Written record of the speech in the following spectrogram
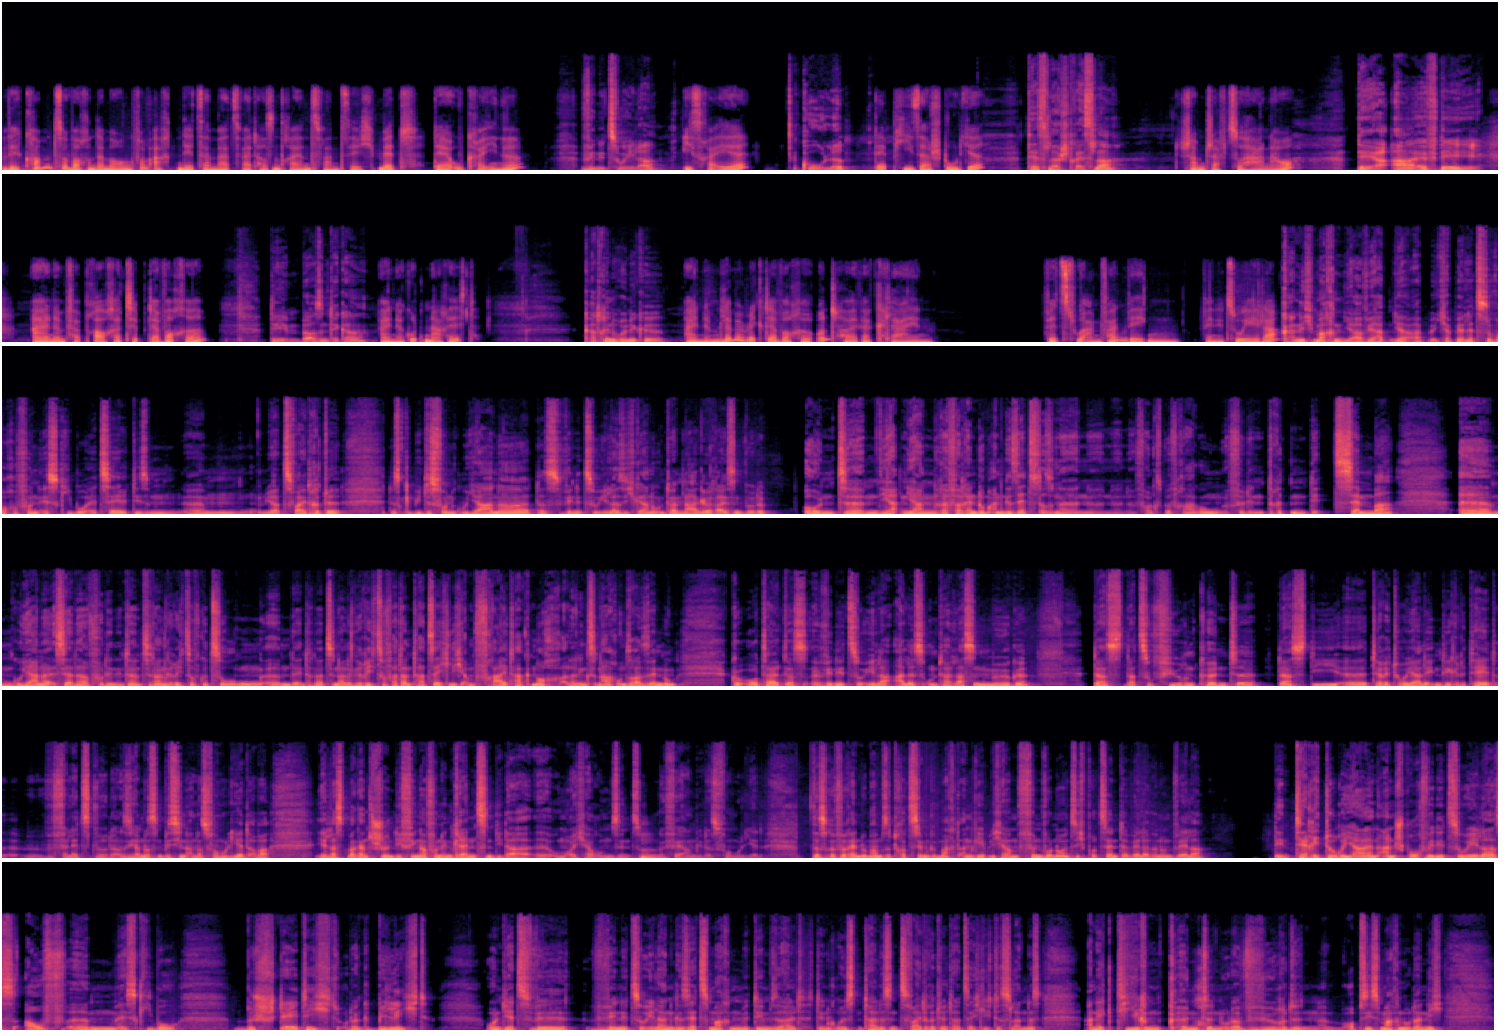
Willkommen zur Wochendämmerung vom 8. Dezember 2023 mit der Ukraine, Venezuela, Israel, Kohle, der PISA-Studie, Tesla Stressler, Schamjaf zu Hanau, der AfD, einem Verbrauchertipp der Woche, dem Börsenticker, einer guten Nachricht, Katrin Rönecke, einem Limerick der Woche und Holger Klein. Willst du anfangen wegen Venezuela? Kann ich machen, ja. Wir hatten ja, ich habe ja letzte Woche von Esquibo erzählt, diesem ähm, ja zwei Drittel des Gebietes von Guyana, das Venezuela sich gerne unter den Nagel reißen würde. Und ähm, die hatten ja ein Referendum angesetzt, also eine, eine, eine Volksbefragung für den 3. Dezember. Ähm, Guyana ist ja da vor den Internationalen Gerichtshof gezogen. Ähm, der Internationale Gerichtshof hat dann tatsächlich am Freitag noch, allerdings nach unserer Sendung, geurteilt, dass Venezuela alles unterlassen möge, das dazu führen könnte, dass die äh, territoriale Integrität äh, verletzt würde. Also sie haben das ein bisschen anders formuliert, aber ihr lasst mal ganz schön die Finger von den Grenzen, die da äh, um euch herum sind. So mhm. ungefähr haben die das formuliert. Das Referendum haben sie trotzdem gemacht. Angeblich haben 95 Prozent der Wählerinnen und Wähler den territorialen Anspruch Venezuelas auf ähm, Esquibo bestätigt oder gebilligt. Und jetzt will Venezuela ein Gesetz machen, mit dem sie halt den größten Teil, das sind zwei Drittel tatsächlich des Landes, annektieren könnten oder würden. Ob sie es machen oder nicht,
